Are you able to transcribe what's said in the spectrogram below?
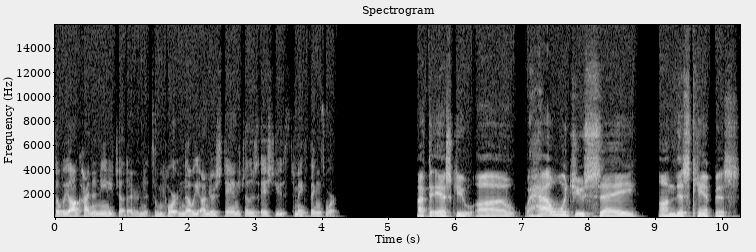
So we all kind of need each other, and it's important that we understand each other's issues to make things work. I have to ask you, uh, how would you say on this campus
